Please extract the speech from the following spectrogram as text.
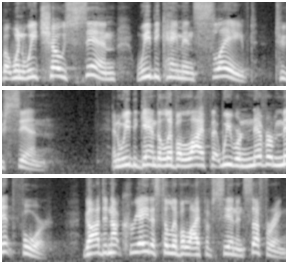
But when we chose sin, we became enslaved to sin. And we began to live a life that we were never meant for. God did not create us to live a life of sin and suffering.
